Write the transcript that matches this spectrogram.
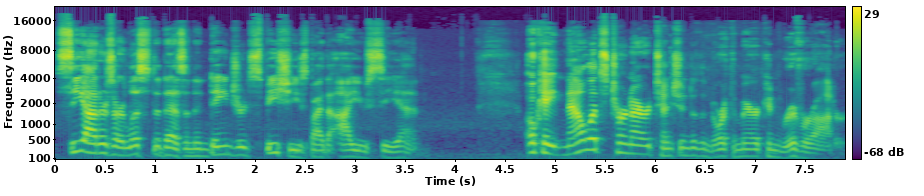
Sea otters are listed as an endangered species by the IUCN. Okay, now let's turn our attention to the North American river otter.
